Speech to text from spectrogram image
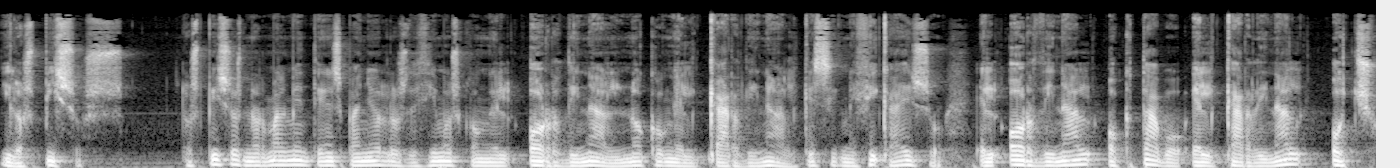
Y los pisos. Los pisos normalmente en español los decimos con el ordinal, no con el cardinal. ¿Qué significa eso? El ordinal octavo, el cardinal ocho.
